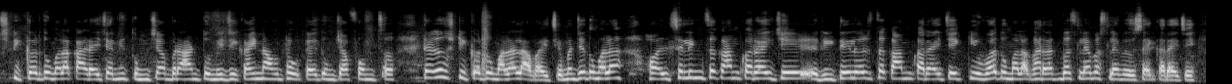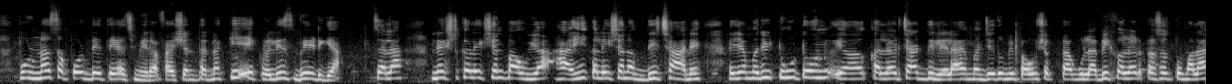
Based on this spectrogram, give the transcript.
स्टिकर तुम्हाला काढायचे आणि तुमच्या ब्रँड तुम्ही जे काही नाव ठेवताय तुमच्या फर्मचं त्याचं स्टिकर तुम्हाला लावायचे. म्हणजे तुम्हाला होलसेलिंगचं काम करायचे रिटेलरचं काम करायचे किंवा तुम्हाला घरात बसल्या बसल्या व्यवसाय करायचे. पूर्ण सपोर्ट देते अजमेरा फॅशन. तर नक्की एक वेळीस भेट घ्या. चला नेक्स्ट कलेक्शन पाहूया. हाही कलेक्शन अगदी छान आहे. ह्याच्यामध्ये टू टोन कलर चार्ट दिलेला आहे. म्हणजे तुम्ही पाहू शकता गुलाबी कलर तसंच तुम्हाला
